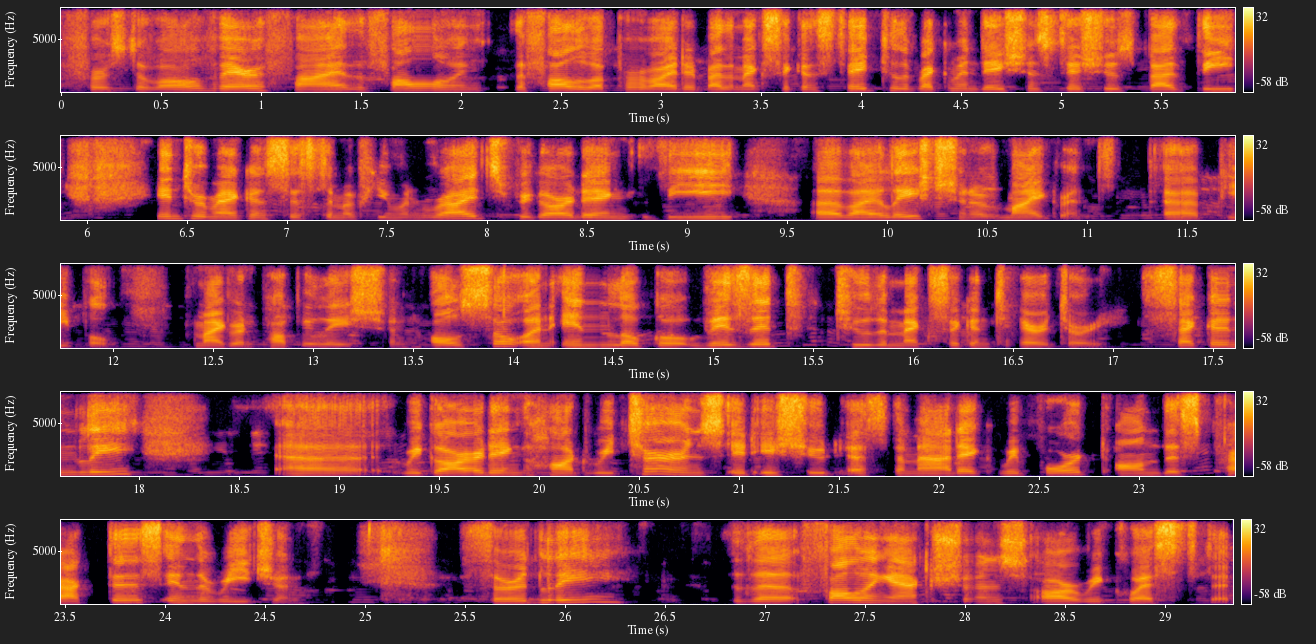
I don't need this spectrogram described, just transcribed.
First of all, verify the following the follow-up provided by the Mexican state to the recommendations issued by the Inter-American System of Human Rights regarding the uh, violation of migrant uh, people, migrant population. Also, an in-local visit to the Mexican territory. Secondly, uh, regarding hot returns, it issued a thematic report on this practice in the region. Thirdly, the following actions are requested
